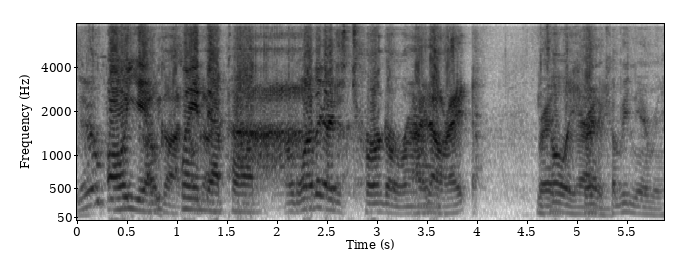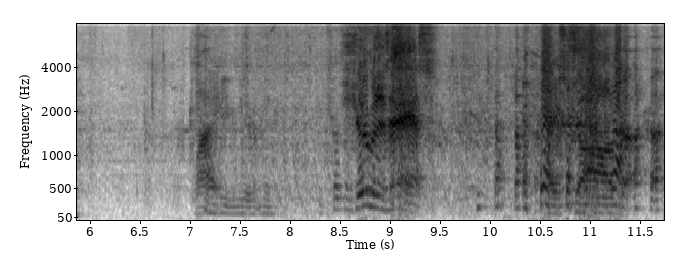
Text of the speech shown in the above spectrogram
New? Oh yeah, Oh, we God, oh, claimed oh, that pod. Oh, why think I just turned around? I know, right? You Brandon, totally had Brandon, me. come be near me. Why? Because I'm Shoot him in his ass. Nice job.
